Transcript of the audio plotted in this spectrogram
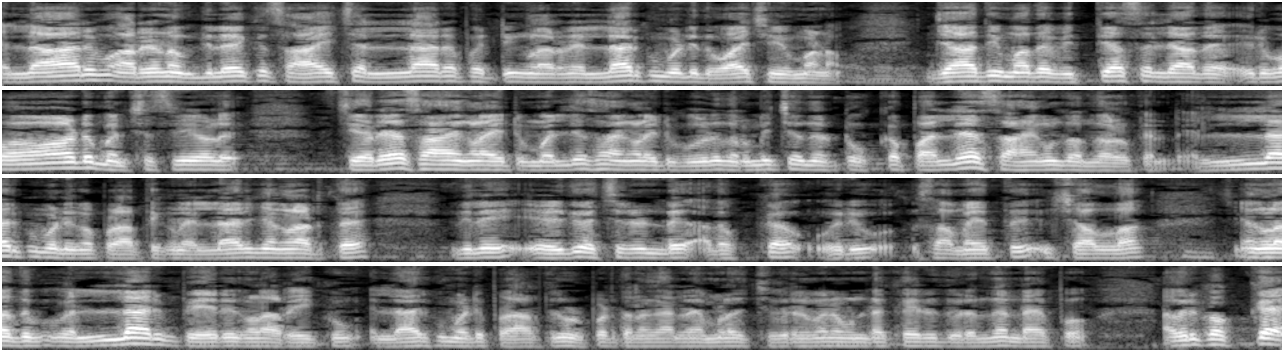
എല്ലാരും അറിയണം. ഇതിലേക്ക് സഹായിച്ച എല്ലാരെ പറ്റി നിങ്ങൾ അറിയണം. എല്ലാവർക്കും വേണ്ടി ദുബായ് ചെയ്യും വേണം. ജാതി മത വ്യത്യാസമില്ലാതെ ഒരുപാട് മനുഷ്യസ്ത്രീകൾ ചെറിയ സഹായങ്ങളായിട്ടും വലിയ സഹായങ്ങളായിട്ടും വീട് നിർമ്മിച്ചു തന്നിട്ടും ഒക്കെ പല സഹായങ്ങളും തന്ന ആൾക്കാരുണ്ട്. എല്ലാവർക്കും വേണ്ടി നിങ്ങൾ പ്രാർത്ഥിക്കണം. എല്ലാവരും ഞങ്ങളടുത്ത് ഇതിൽ എഴുതി വെച്ചിട്ടുണ്ട്. അതൊക്കെ ഒരു സമയത്ത് ഇൻഷാല്ല ഞങ്ങളത് എല്ലാവരും പേര് നിങ്ങൾ അറിയിക്കും. എല്ലാവർക്കും വേണ്ടി പ്രാർത്ഥന ഉൾപ്പെടുത്തണം. കാരണം നമ്മൾ ചുരൽമല ഉണ്ടൊക്കെ ഒരു ദുരന്തം ഉണ്ടായപ്പോൾ അവർക്കൊക്കെ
